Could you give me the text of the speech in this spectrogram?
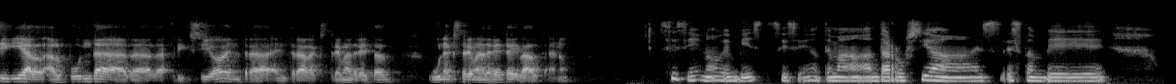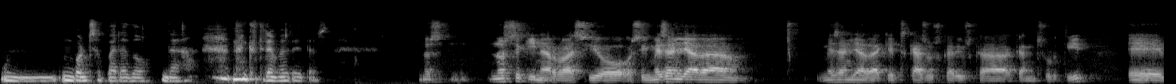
sigui el, el punt de, de, de fricció entre, entre l'extrema dreta, una extrema dreta i l'altra, no? Sí, sí, no, ben vist, sí, sí. El tema de Rússia és, és també un, un bon separador d'extremes de, dretes. No, no sé quina relació, o sigui, més enllà de més enllà d'aquests casos que dius que, que han sortit, eh,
